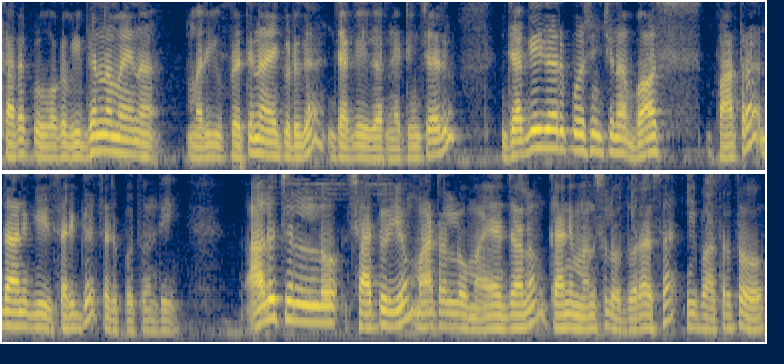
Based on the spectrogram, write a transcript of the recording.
కథకు ఒక విభిన్నమైన మరియు ప్రతినాయకుడిగా జగ్గయ్య గారు నటించారు. జగ్గయ్య గారు పోషించిన బాస్ పాత్ర దానికి సరిగ్గా సరిపోతుంది. ఆలోచనల్లో చాతుర్యం మాటల్లో మాయాజాలం కానీ మనసులో దురాశ ఈ పాత్రతో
